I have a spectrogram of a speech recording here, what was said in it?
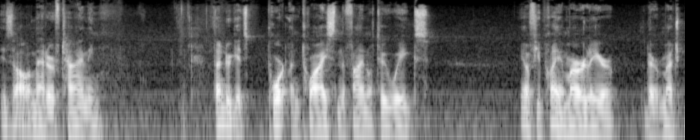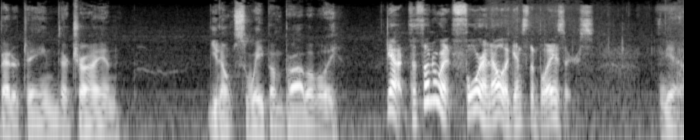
is all a matter of timing. Thunder gets Portland twice in the final two weeks. You know, if you play them earlier, they're a much better team. They're trying. You don't sweep them probably. Yeah, the Thunder went four and zero against the Blazers. Yeah,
